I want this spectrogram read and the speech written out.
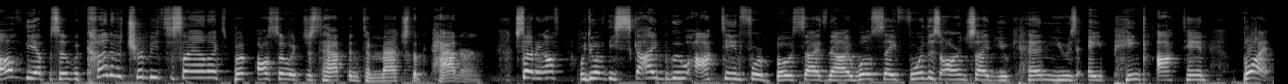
of the episode with kind of a tribute to Psyonix, but also it just happened to match the pattern. Starting off, we do have the sky blue octane for both sides. Now, I will say for this orange side, you can use a pink octane, but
